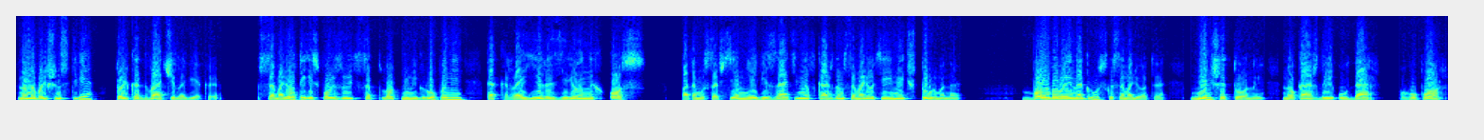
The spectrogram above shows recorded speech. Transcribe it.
Но на большинстве только два человека. Самолеты используются плотными группами как раи разъяренных ос, потому совсем не обязательно в каждом самолете иметь штурмана. Бомбовая нагрузка самолета меньше тонны, но каждый удар в упор.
